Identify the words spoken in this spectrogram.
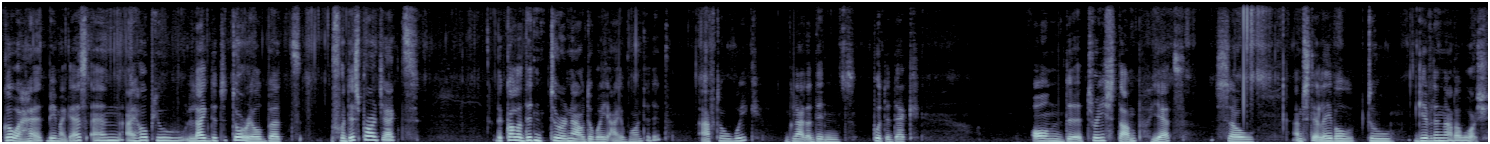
go ahead be my guest and I hope you like the tutorial but for this project the color didn't turn out the way I wanted it. After a week I'm glad I didn't put the deck on the tree stump yet so I'm still able to give it another wash.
